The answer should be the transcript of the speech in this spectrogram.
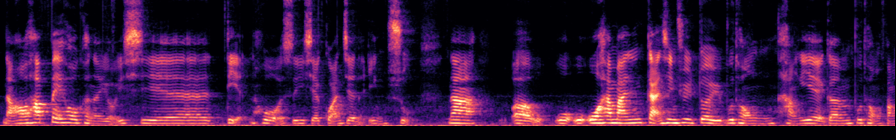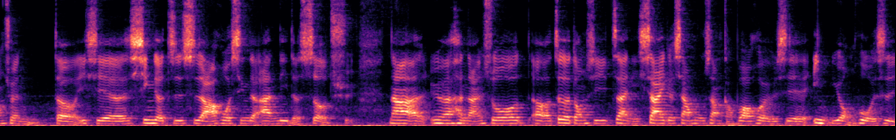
然后它背后可能有一些点或者是一些关键的因素，那。呃，我我我还蛮感兴趣，对于不同行业跟不同 function 的一些新的知识啊，或新的案例的摄取。那因为很难说，呃，这个东西在你下一个项目上，搞不好会有一些应用，或者是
